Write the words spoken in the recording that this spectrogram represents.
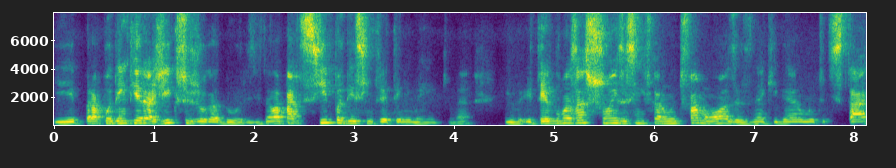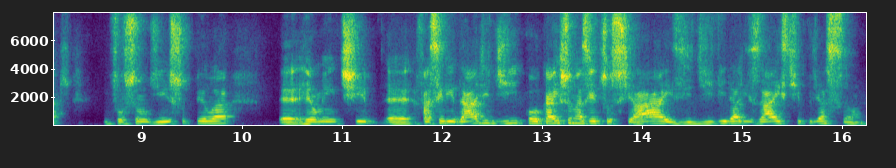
e para poder interagir com esses jogadores. Então ela participa desse entretenimento, né? E, e, tem algumas ações assim que ficaram muito famosas, né? Que ganharam muito destaque em função disso pela é, realmente é, facilidade de colocar isso nas redes sociais e de viralizar esse tipo de ação.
